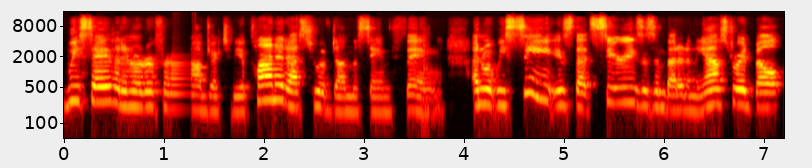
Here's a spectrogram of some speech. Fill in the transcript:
we say that in order for an object to be a planet, it has to have done the same thing. And what we see is that Ceres is embedded in the asteroid belt,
